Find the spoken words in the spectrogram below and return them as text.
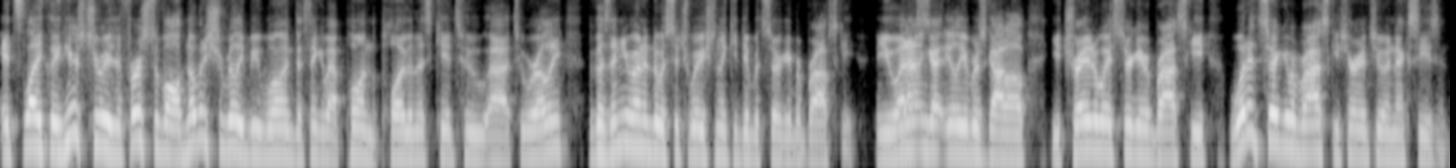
it's likely, and here's two reasons. First of all, nobody should really be willing to think about pulling the plug on this kid too uh, too early, because then you run into a situation like you did with Sergei Bobrovsky. You went out and got Ilya Bryzgalov. You traded away Sergei Bobrovsky. What did Sergei Bobrovsky turn into in next season?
